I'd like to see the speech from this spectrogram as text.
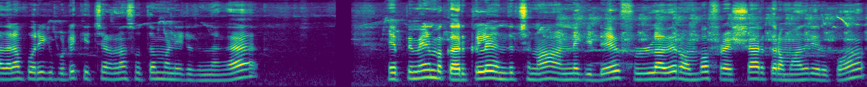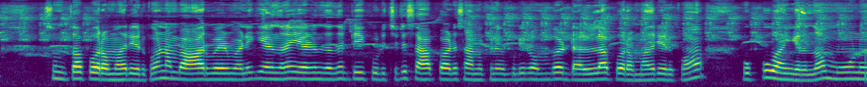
அதெல்லாம் பொறுக்கி போட்டு கிச்சனெல்லாம் சுத்தம் பண்ணிட்டு இருந்தாங்க. எப்பயுமே நம்ம கற்கில் எழுந்திரிச்சோன்னா அன்றைக்கி டே ஃபுல்லாகவே ரொம்ப ஃப்ரெஷ்ஷாக இருக்கிற மாதிரி இருக்கும். சும்தா போகிற மாதிரி இருக்கும். நம்ம ஆறு ஏழு மணிக்கு எழுந்தோன்னா எழுந்ததும் டீ குடிச்சிட்டு சாப்பாடு சமைக்கணும் இப்படி ரொம்ப டல்லாக போகிற மாதிரி இருக்கும். உப்பு வாங்கியிருந்தோம். மூணு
